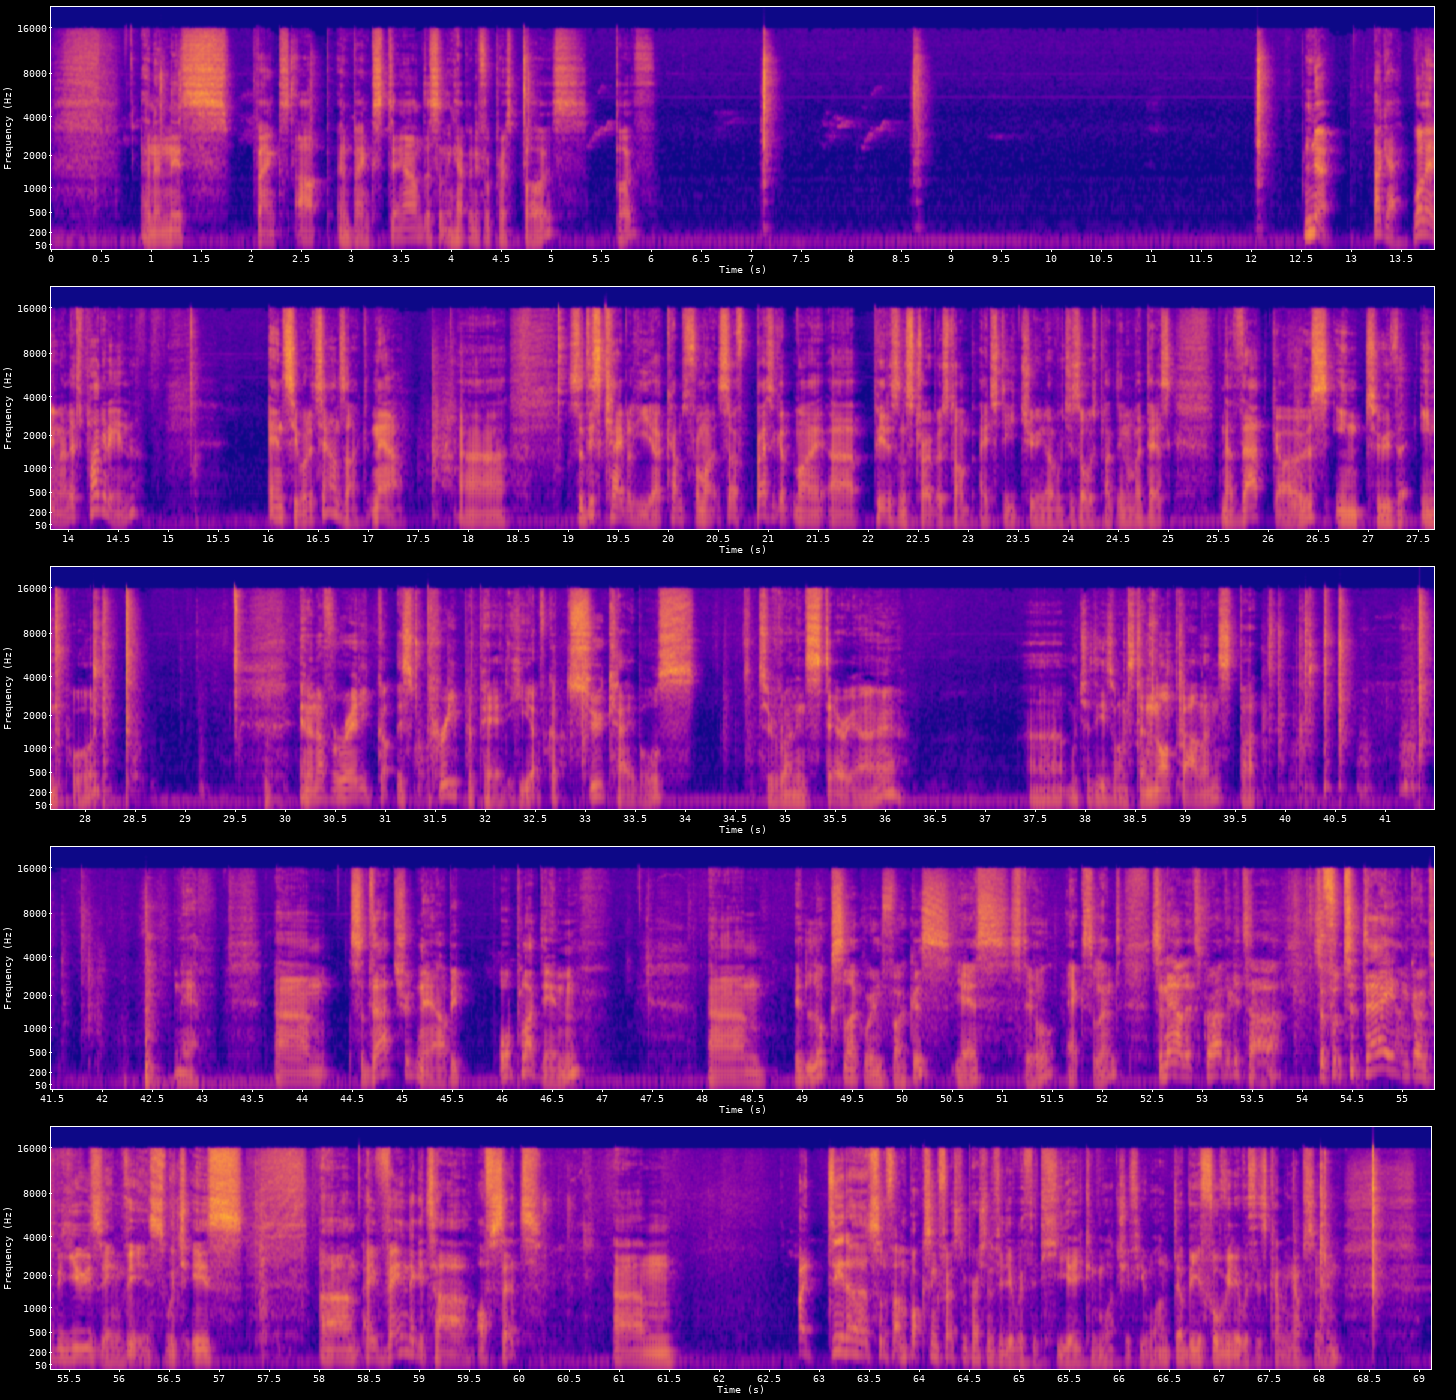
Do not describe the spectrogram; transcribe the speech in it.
And then this banks up and banks down. Does something happen if I press both? Both? No. Okay, well anyway, let's plug it in and see what it sounds like. Now, uh, so this cable here comes from my, so I've basically got my uh, Peterson Strobostomp HD tuner, which is always plugged in on my desk. Now that goes into the input. And then I've already got this pre-prepared here. I've got two cables to run in stereo. Uh, which are these ones? They're not balanced, but meh. Um, so that should now be all plugged in. Um, it looks like we're in focus. Yes, still. Excellent. So now let's grab the guitar. So for today, I'm going to be using this, which is um, a Vander guitar offset. Um, I did a sort of unboxing first impressions video with it here. You can watch if you want. There'll be a full video with this coming up soon.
